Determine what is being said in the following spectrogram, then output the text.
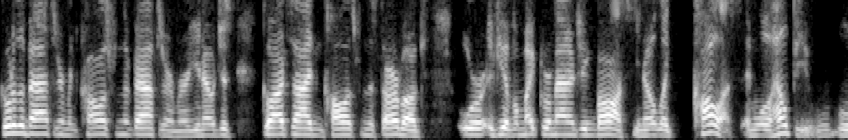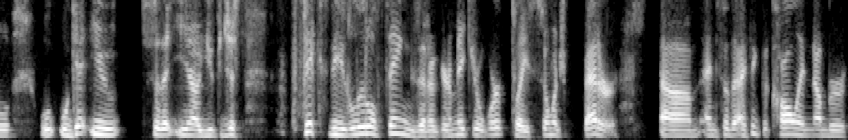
go to the bathroom and call us from the bathroom, or you know, just go outside and call us from the Starbucks. Or if you have a micromanaging boss, you know, like call us and we'll help you. We'll we'll, we'll get you so that you know you can just fix these little things that are going to make your workplace so much better. Um, and so the, I think the call in number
